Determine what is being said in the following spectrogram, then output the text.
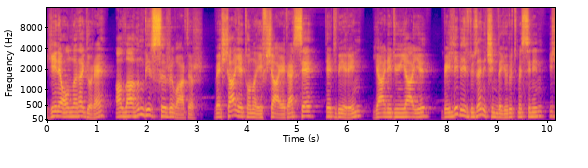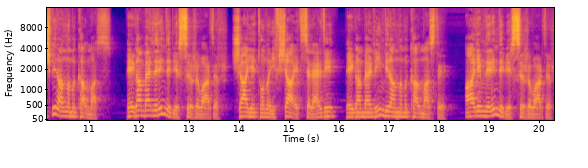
Yine onlara göre Allah'ın bir sırrı vardır ve şayet onu ifşa ederse tedbirin yani dünyayı belli bir düzen içinde yürütmesinin hiçbir anlamı kalmaz. Peygamberlerin de bir sırrı vardır. Şayet onu ifşa etselerdi peygamberliğin bir anlamı kalmazdı. Alimlerin de bir sırrı vardır.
